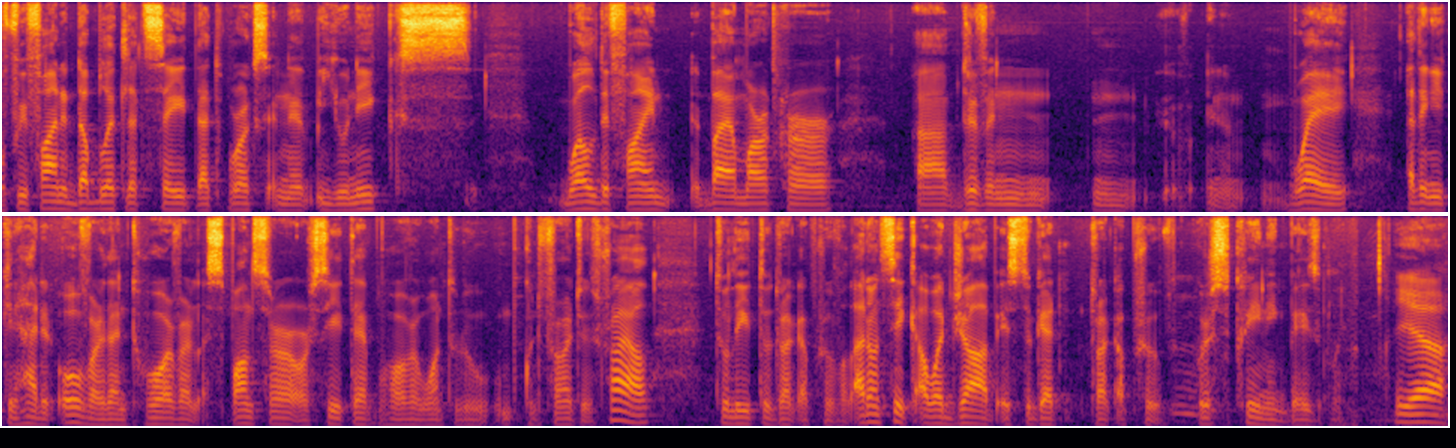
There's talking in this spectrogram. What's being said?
If we find a doublet, let's say, that works in a unique, well defined biomarker uh, driven way, I think you can hand it over then to whoever, a sponsor or CTEP, whoever want to do confirmatory trial to lead to drug approval. I don't think our job is to get drug approved. Mm. We're screening basically. Yeah.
